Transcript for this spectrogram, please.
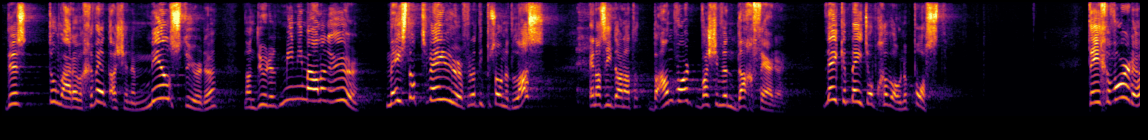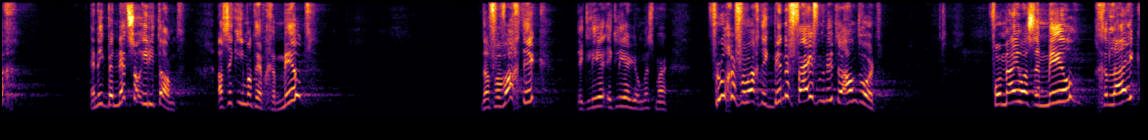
Dus toen waren we gewend, als je een mail stuurde, dan duurde het minimaal een uur. Meestal twee uur voordat die persoon het las. En als hij dan had beantwoord, was je een dag verder. Leek een beetje op gewone post. Tegenwoordig, en ik ben net zo irritant, als ik iemand heb gemaild, dan verwacht ik, ik leer, ik leer jongens, maar vroeger verwachtte ik binnen vijf minuten antwoord. Voor mij was een mail gelijk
